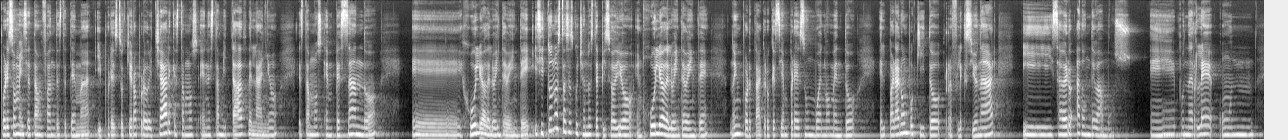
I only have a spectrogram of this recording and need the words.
Por eso me hice tan fan de este tema y por esto quiero aprovechar que estamos en esta mitad del año, estamos empezando eh, julio del 2020. Y si tú no estás escuchando este episodio en julio del 2020, no importa, creo que siempre es un buen momento el parar un poquito, reflexionar y saber a dónde vamos. Eh, ponerle un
